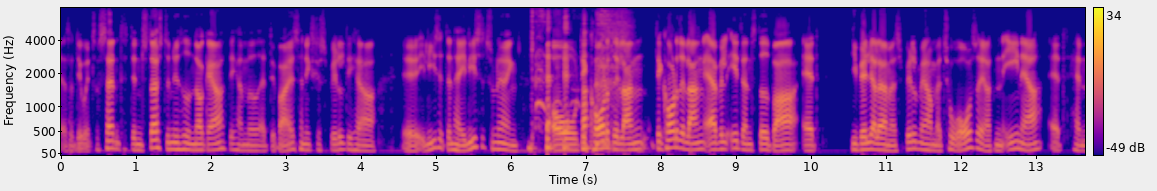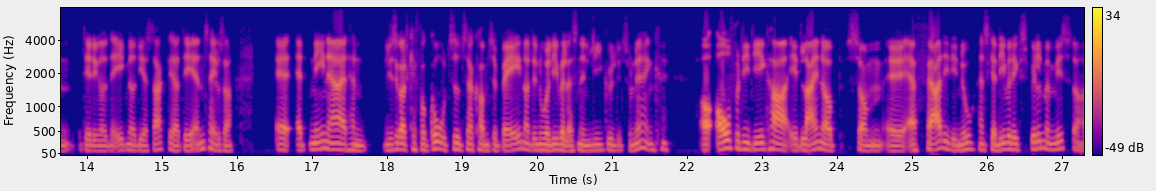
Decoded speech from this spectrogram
altså det er jo interessant. Den største nyhed nok er det her med, at Device han ikke skal spille det her, øh, Elise, den her Elise-turnering. og det korte det lange, det korte det lange er vel et eller andet sted bare, at de vælger at lade med at spille med ham af to årsager. Den ene er, at han, det er, noget, det er ikke noget, de har sagt det her, det er antagelser, at, at den ene er, at han lige så godt kan få god tid til at komme tilbage, når det nu alligevel er sådan en ligegyldig turnering. og, og fordi de ikke har et lineup som øh, er færdigt endnu. Han skal alligevel ikke spille med Mister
